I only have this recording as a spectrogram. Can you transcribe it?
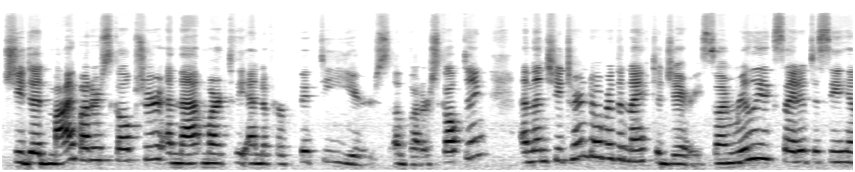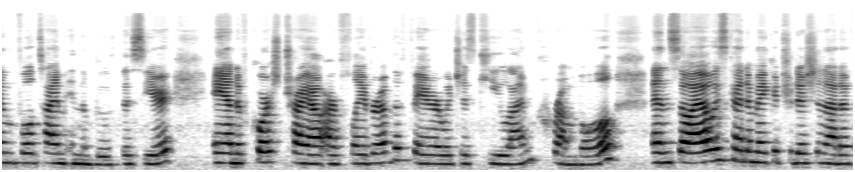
she did my butter sculpture, and that marked the end of her 50 years of butter sculpting. And then she turned over the knife to Gerry. So I'm really excited to see him full time in the booth this year. And of course, try out our flavor of the fair, which is key lime crumble. And so I always kind of make a tradition out of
